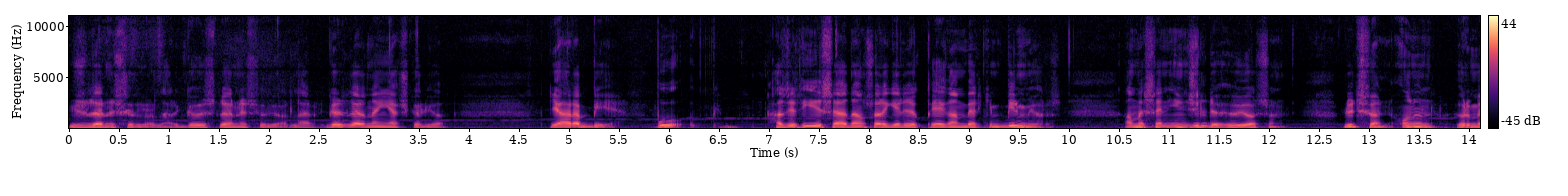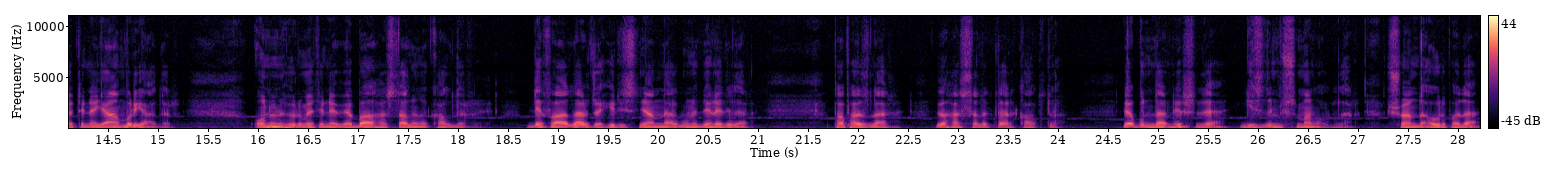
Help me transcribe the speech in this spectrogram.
Yüzlerini sürüyorlar, göğüslerini sürüyorlar. Gözlerinden yaş geliyor. Ya Rabbi bu Hazreti İsa'dan sonra gelecek peygamber kim bilmiyoruz. Ama sen İncil'de övüyorsun. Lütfen onun hürmetine yağmur yağdır. Onun hürmetine veba hastalığını kaldır. Defalarca Hristiyanlar bunu denediler. Papazlar ve hastalıklar kalktı. Ve bunların hepsi de gizli Müslüman oldular. Şu anda Avrupa'da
